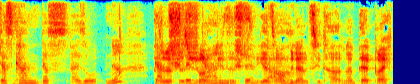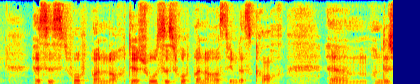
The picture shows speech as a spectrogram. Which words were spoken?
das kann, das, also, ne? Ganz Also das schlimm, ist schon dieses, schlimm. jetzt ja. auch wieder ein Zitat, ne? Bert Brecht, es ist fruchtbar noch, der Schoß ist fruchtbar noch, aus dem das kroch. Ähm, und das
